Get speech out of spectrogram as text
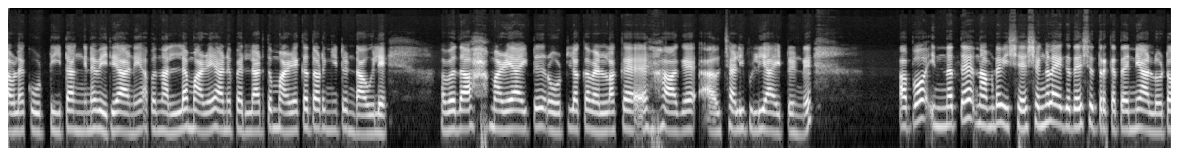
അവളെ കൂട്ടിയിട്ട് അങ്ങനെ വരികയാണ്. അപ്പം നല്ല മഴയാണ്. ഇപ്പം എല്ലായിടത്തും മഴയൊക്കെ തുടങ്ങിയിട്ടുണ്ടാവില്ലേ? അപ്പോൾ ഇതാ മഴയായിട്ട് റോട്ടിലൊക്കെ വെള്ളമൊക്കെ ആകെ ചളി പിളി ആയിട്ടുണ്ട്. അപ്പോൾ ഇന്നത്തെ നമ്മുടെ വിശേഷങ്ങൾ ഏകദേശം ഇത്രയൊക്കെ തന്നെയുള്ളൂ കേട്ടോ.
